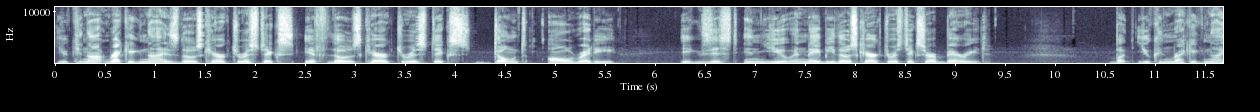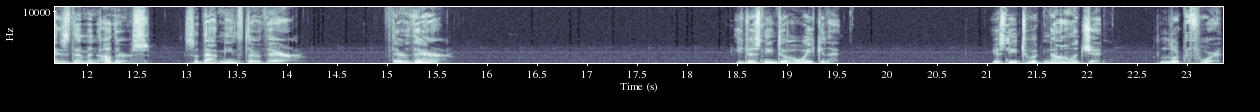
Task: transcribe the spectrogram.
you cannot recognize those characteristics if those characteristics don't already exist in you. And maybe those characteristics are buried, but you can recognize them in others. So that means they're there. They're there. You just need to awaken it. You just need to acknowledge it, look for it,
